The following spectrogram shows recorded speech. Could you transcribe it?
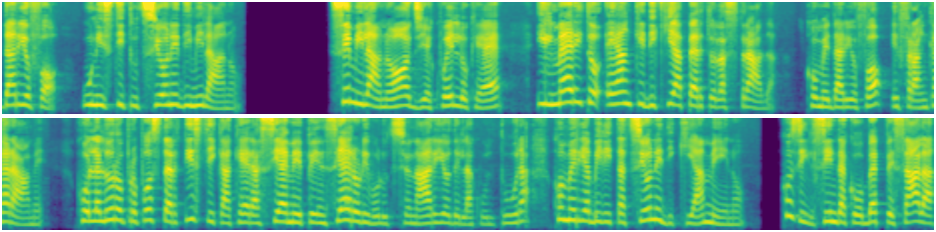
Dario Fo, un'istituzione di Milano. Se Milano oggi è quello che è, il merito è anche di chi ha aperto la strada, come Dario Fo e Franca Rame, con la loro proposta artistica che era assieme pensiero rivoluzionario della cultura come riabilitazione di chi ha meno. Così il sindaco Beppe Sala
